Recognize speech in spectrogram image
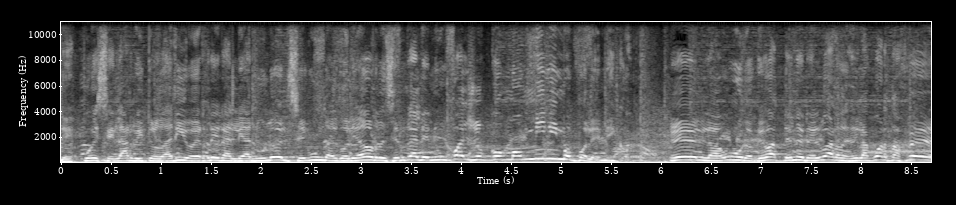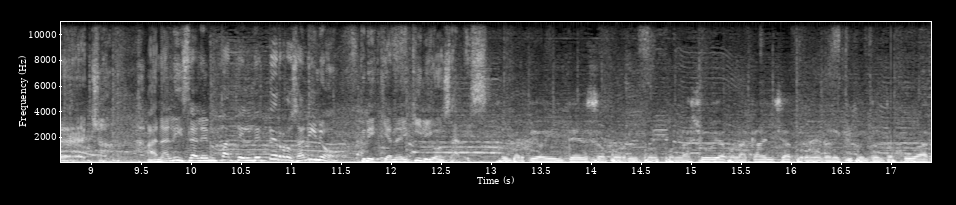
Después el árbitro Darío Herrera le anuló el segundo al goleador de Central en un fallo como mínimo polémico. El laburo que va a tener el bar desde la cuarta fecha. Analiza el empate el DT Rosarino, Cristian El Kiri González. Un partido intenso por, por, la lluvia, por la cancha, pero bueno, el equipo intentó jugar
